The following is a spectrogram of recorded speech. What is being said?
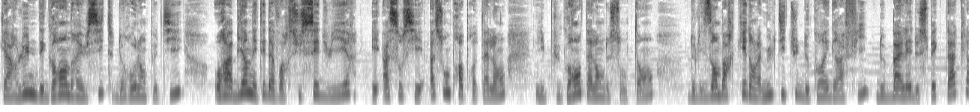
Car l'une des grandes réussites de Roland Petit aura bien été d'avoir su séduire et associer à son propre talent les plus grands talents de son temps, de les embarquer dans la multitude de chorégraphies, de ballets, de spectacles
